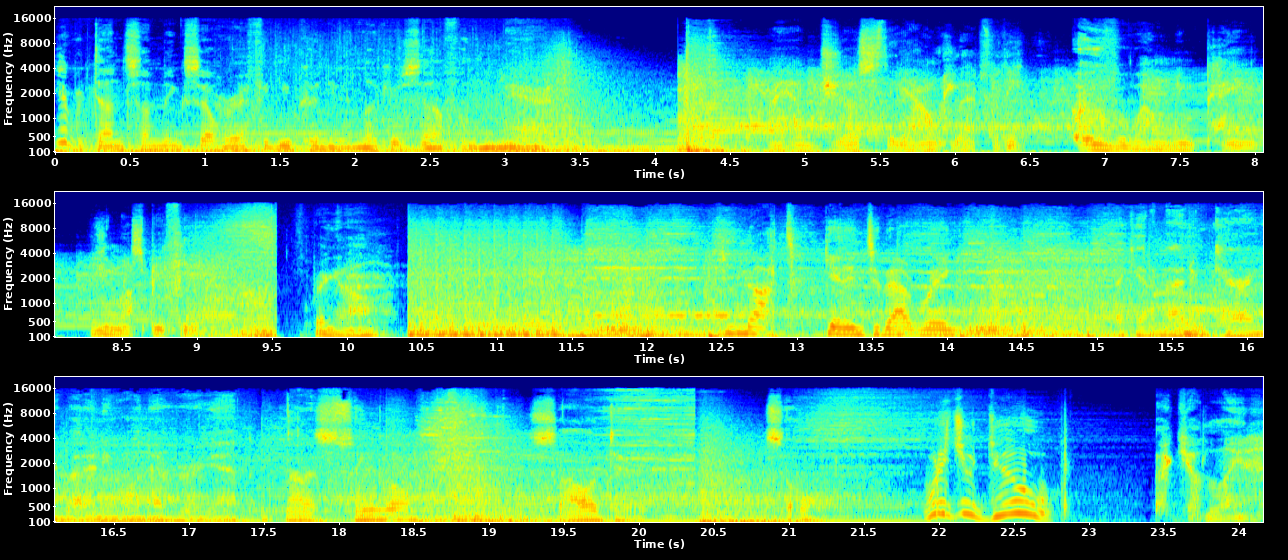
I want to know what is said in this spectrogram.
You ever done something so horrific you couldn't even look yourself in the mirror? I am just the outlet for the overwhelming pain you must be feeling. Bring it on. Do not get into that ring. I can't imagine caring about anyone ever again. Not a single, solitary soul. What did you do? I killed Elena.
